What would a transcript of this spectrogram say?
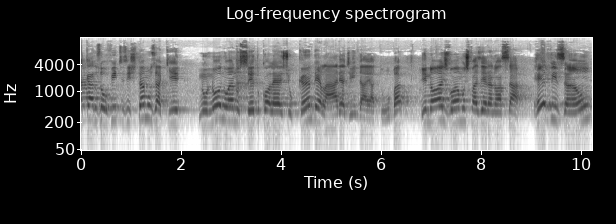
Olá, caros ouvintes, estamos aqui no nono ano C do Colégio Candelária de Indaiatuba e nós vamos fazer a nossa revisão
